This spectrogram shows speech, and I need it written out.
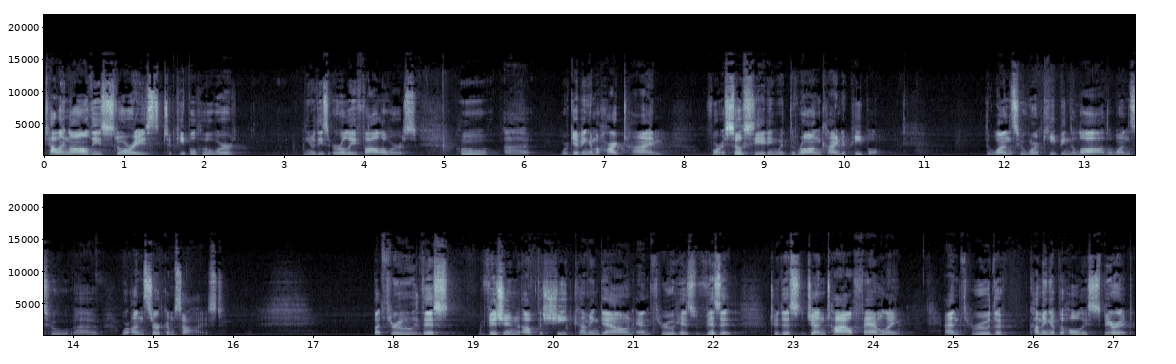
telling all these stories to people who were, you know, these early followers who uh, were giving him a hard time for associating with the wrong kind of people. The ones who weren't keeping the law, the ones who uh, were uncircumcised. But through this vision of the sheet coming down and through his visit to this Gentile family and through the coming of the Holy Spirit,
